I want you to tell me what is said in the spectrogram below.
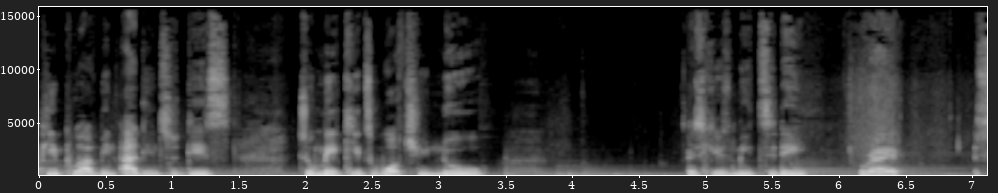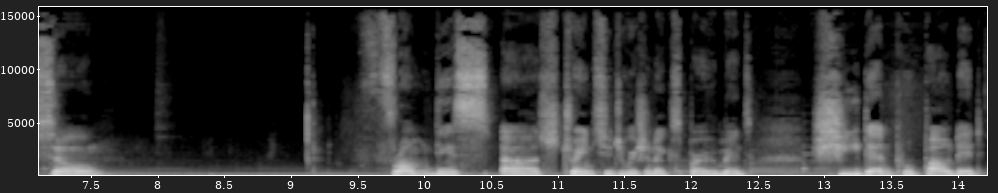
people have been adding to this to make it what you know. Excuse me, today, right? So, from this uh, strange situation experiment, she then propounded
